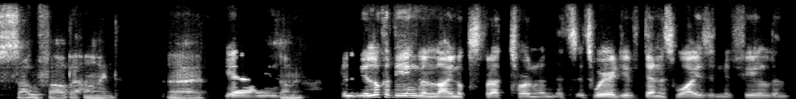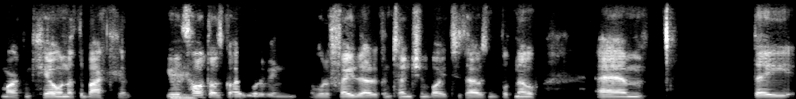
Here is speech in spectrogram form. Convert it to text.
so far behind. Uh, yeah, I mean, you look at the England lineups for that tournament. It's it's weird. You've Dennis Wise in midfield and Martin Keown at the back. You would mm. thought those guys would have been would have faded out of contention by 2000, but no. Um, they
